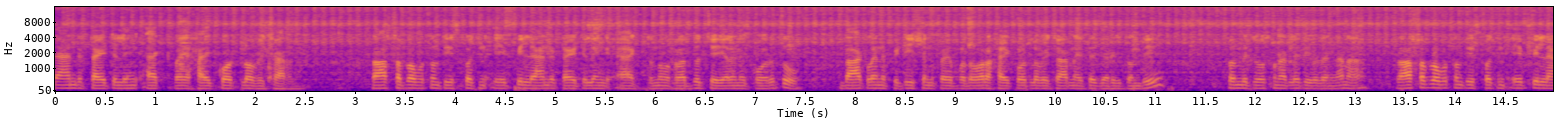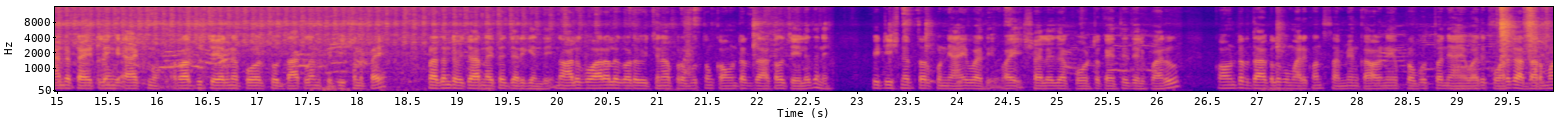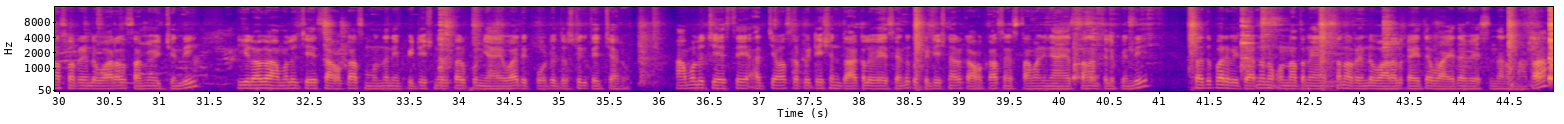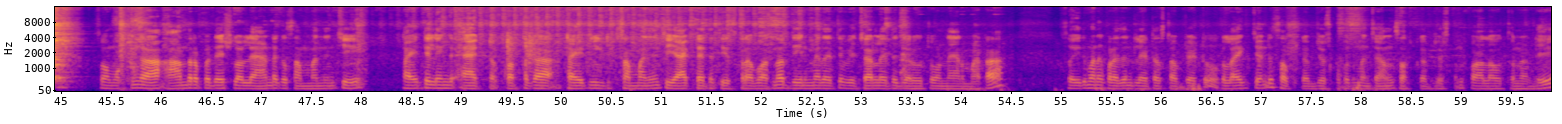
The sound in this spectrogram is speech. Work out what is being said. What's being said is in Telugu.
ల్యాండ్ టైటిలింగ్ యాక్ట్పై హైకోర్టులో విచారణ. రాష్ట్ర ప్రభుత్వం తీసుకొచ్చిన ఏపీ ల్యాండ్ టైటిలింగ్ యాక్ట్ను రద్దు చేయాలని కోరుతూ దాఖలైన పిటిషన్పై బుధవారం హైకోర్టులో విచారణ అయితే జరుగుతుంది. సో మీరు చూసుకున్నట్లయితే ఈ విధంగా రాష్ట్ర ప్రభుత్వం తీసుకొచ్చిన ఏపీ ల్యాండ్ టైటిలింగ్ యాక్ట్ను రద్దు చేయాలని కోరుతూ దాఖలైన పిటిషన్పై ప్రజెంట్ విచారణ అయితే జరిగింది. నాలుగు వారాలు గడువు ఇచ్చిన ప్రభుత్వం కౌంటర్ దాఖలు చేయలేదని పిటిషనర్ తరపు న్యాయవాది వై శైలజ కోర్టుకు అయితే తెలిపారు. కౌంటర్ దాఖలకు మరికొంత సమయం కావాలని ప్రభుత్వ న్యాయవాది కోరగా ధర్మాసనం రెండు వారాల సమయం ఇచ్చింది. ఈలోగా అమలు చేసే అవకాశం ఉందని పిటిషనర్ తరపు న్యాయవాది కోర్టు దృష్టికి తెచ్చారు. అమలు చేస్తే అత్యవసర పిటిషన్ దాఖలు వేసేందుకు పిటిషనర్కు అవకాశం ఇస్తామని న్యాయస్థానం తెలిపింది. తదుపరి విచారణను ఉన్నత న్యాయస్థానం రెండు వారాలకు అయితే వాయిదా వేసిందనమాట సో ముఖ్యంగా ఆంధ్రప్రదేశ్లో ల్యాండ్కు సంబంధించి టైటిలింగ్ యాక్ట్ కొత్తగా టైటిల్కి సంబంధించి యాక్ట్ అయితే తీసుకురాబోతున్నారు. దీని మీద అయితే విచారణలు అయితే జరుగుతూ ఉన్నాయన్నమాట. సో ఇది మనకి ప్రజెంట్ లేటెస్ట్ అప్డేట్ ఒక లైక్ చేయండి సబ్స్క్రైబ్ చేసుకోకపోతే మన ఛానల్ సబ్స్క్రైబ్ చేసుకొని ఫాలో అవుతుండండి.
